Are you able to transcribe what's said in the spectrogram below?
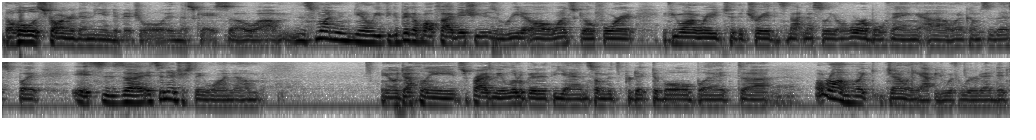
The whole is stronger than the individual in this case. So um, this one, you know, if you can pick up all five issues and read it all at once, go for it. If you want to wait to the trade, that's not necessarily a horrible thing uh, when it comes to this, but it's is uh, it's an interesting one. Um, you know, definitely surprised me a little bit at the end. Some of it's predictable, but uh, overall, I'm like generally happy with where it ended.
